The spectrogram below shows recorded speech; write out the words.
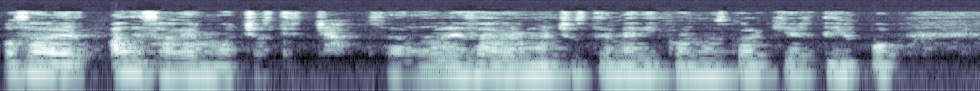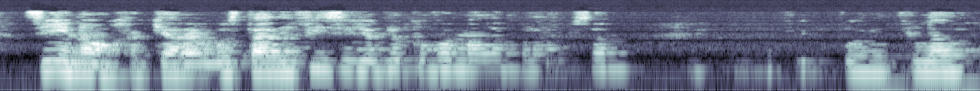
o sea, ha de saber mucho este chavo, o sea, ha de saber mucho este médico, no es cualquier tipo. Sí, no, hackear algo está difícil, yo creo que fue malo para usar por otro lado.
